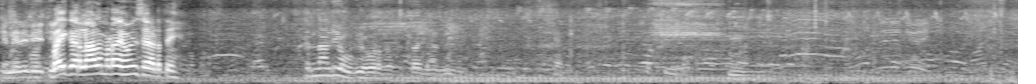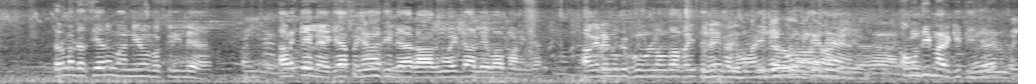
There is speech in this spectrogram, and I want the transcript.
ਕਿੰਨੇ ਦੀ ਬਾਈ ਗਰਲਾਲ ਮੜਾਏ ਹੋਈ ਸਾਈਡ ਤੇ। ਕਿੰਨਾ ਦੀ ਹੋਊਗੀ ਹੋਰ? ਦੱਸ ਸਰ ਮੈਂ ਦੱਸਿਆ ਨਾ ਮਾਨੀ ਨੂੰ ਬੱਕਰੀ ਲਿਆ ਤੜਕੇ ਲੈ ਗਿਆ 50 ਦੀ ਲਿਆ ਰਾਤ ਨੂੰ ਐਡਾ ਲੇਵਾ ਬਣ ਗਿਆ ਅਗਲੇ ਨੂੰ ਵੀ ਫੋਨ ਲਾਉਂਦਾ ਬਾਈ ਤੇਰੇ ਘਰ ਆਈ ਨਹੀਂ ਉਹ ਕਹਿੰਦੇ ਆਉਂਦੀ ਮਰ ਗਈ ਤੀਜੇ ਦਿਨ ਬਾਈ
